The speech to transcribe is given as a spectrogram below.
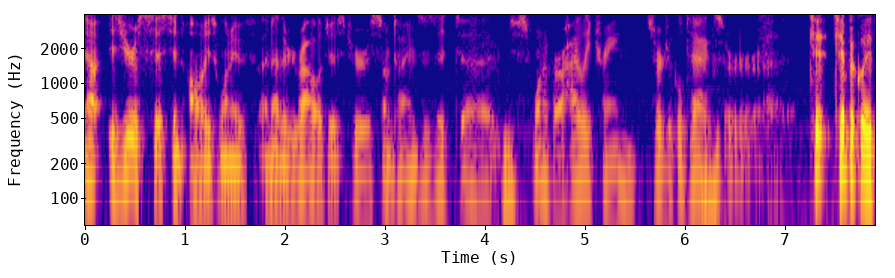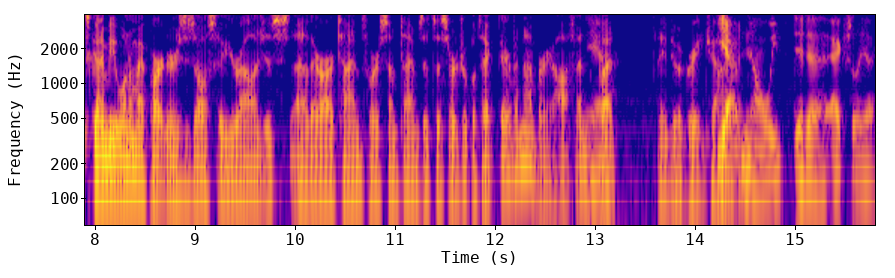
Now, is your assistant always one of another urologist, or sometimes is it uh, mm-hmm. just one of our highly trained surgical techs, mm-hmm. or uh, T- typically, it's going to be one of my partners who's also a urologist. Uh, there are times where sometimes it's a surgical tech there, but not very often. Yeah. But they do a great job. Yeah, no, we did a, actually a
